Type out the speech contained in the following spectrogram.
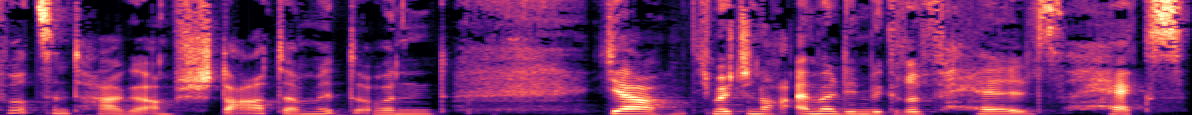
14 Tage am Start damit. Und ja, ich möchte noch einmal den Begriff Health Hacks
